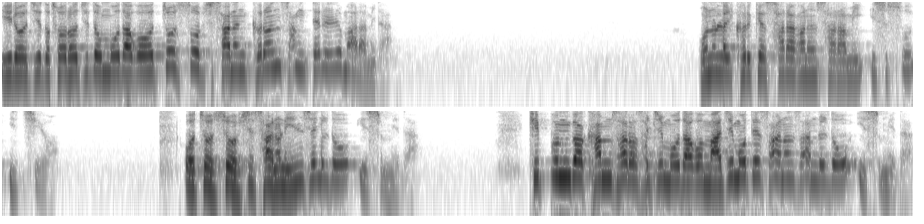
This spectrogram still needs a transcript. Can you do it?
이러지도 저러지도 못하고 어쩔 수 없이 사는 그런 상태를 말합니다. 오늘날 그렇게 살아가는 사람이 있을 수 있지요. 어쩔 수 없이 사는 인생들도 있습니다. 기쁨과 감사로 살지 못하고 마지못해 사는 사람들도 있습니다.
